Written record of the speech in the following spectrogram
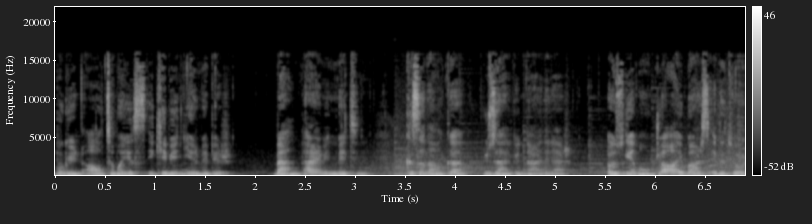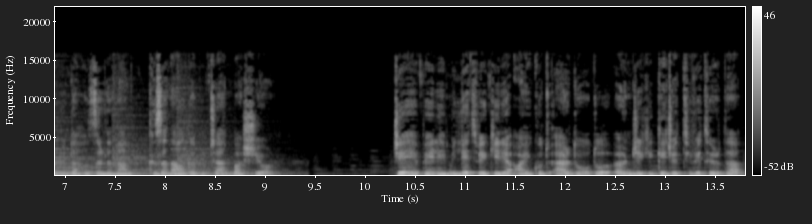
Bugün 6 Mayıs 2021. Ben Pervin Metin. Kısa Dalga güzel günlerdiler. Özge Mumcu Aybars editörlüğünde hazırlanan Kısa Dalga Bülten başlıyor. CHP'li milletvekili Aykut Erdoğdu önceki gece Twitter'da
